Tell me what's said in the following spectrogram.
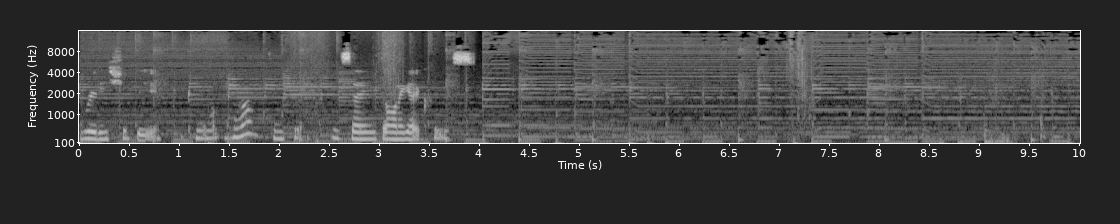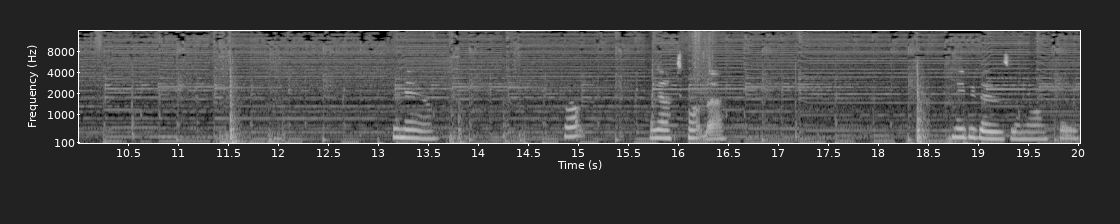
really should be. Can you on? Thank you. You say don't want to get a crease. Who knew? Well, I'm gonna have to come up there. Maybe those in the wrong place.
